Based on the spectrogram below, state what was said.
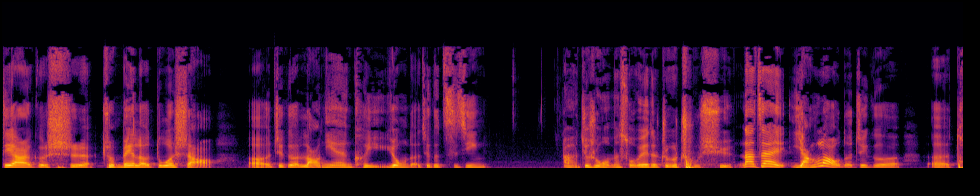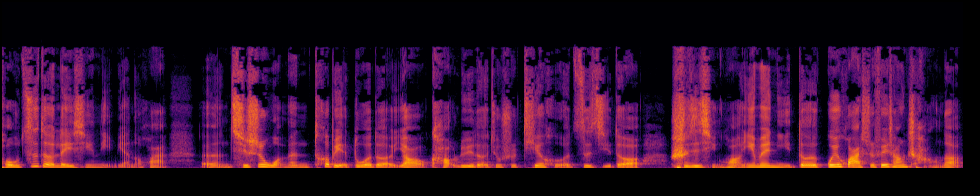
第二个是准备了多少。呃，这个老年可以用的这个资金，啊，就是我们所谓的这个储蓄。那在养老的这个呃投资的类型里面的话，嗯，其实我们特别多的要考虑的就是贴合自己的实际情况，因为你的规划是非常长的。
